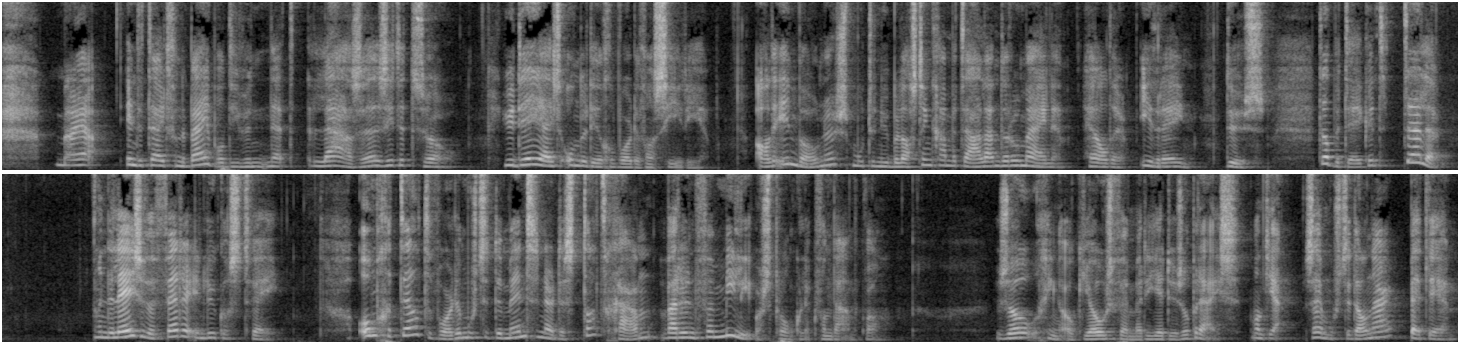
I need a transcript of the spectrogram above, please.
maar ja, in de tijd van de Bijbel die we net lazen zit het zo. Judea is onderdeel geworden van Syrië. Alle inwoners moeten nu belasting gaan betalen aan de Romeinen. Helder, iedereen. Dus, dat betekent tellen. En dan lezen we verder in Lucas 2. Om geteld te worden moesten de mensen naar de stad gaan waar hun familie oorspronkelijk vandaan kwam. Zo gingen ook Jozef en Maria dus op reis, want ja, zij moesten dan naar Bethlehem.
